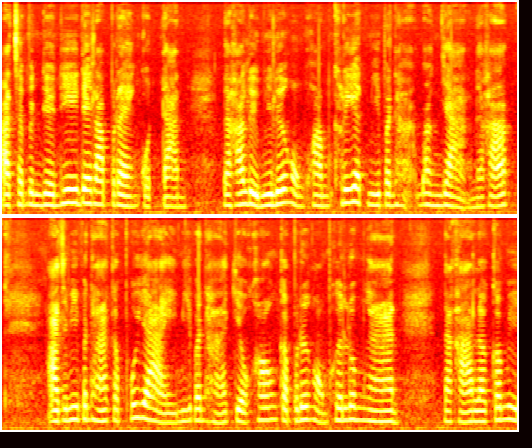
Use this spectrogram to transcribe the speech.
อาจจะเป็นเดือนที่ได้รับแรงกดดันนะคะ หรือมีเรื่องของความเครียดมีปัญหาบางอย่างนะคะ อาจจะมีปัญหากับผู้ใหญ่ มีปัญหาเกี่ยวข้องกับเรื่องของเพื่อนร่วมงานนะคะ แล้วก็มี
